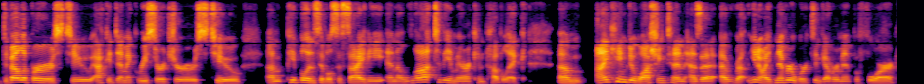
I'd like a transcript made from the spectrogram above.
developers, to academic researchers, to um, people in civil society, and a lot to the American public. Um, I came to Washington as a, a, you know, I'd never worked in government before.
